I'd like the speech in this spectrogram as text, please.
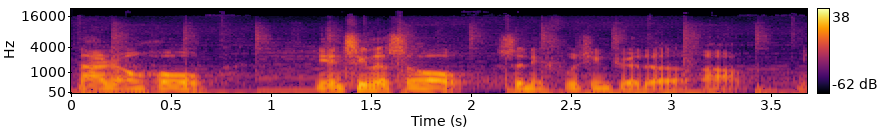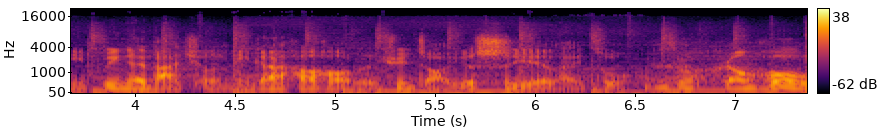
那然后年轻的时候是你父亲觉得啊，你不应该打球，你应该好好的去找一个事业来做。没错。然后。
